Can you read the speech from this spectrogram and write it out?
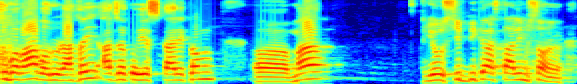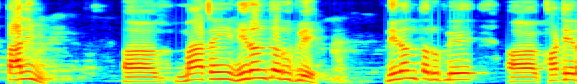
शुभभावहरू राख्दै आजको यस कार्यक्रम अ, मा यो शिव विकास तालिम तालिम मा चाहिँ निरन्तर रूपले निरन्तर रूपले खटेर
